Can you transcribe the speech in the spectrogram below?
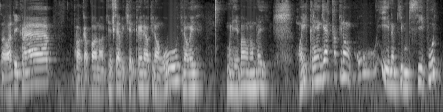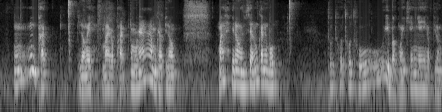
สวัสดีครับพอกับเป้าหนอนกินแซ่บอีกเช่นเคยนะครับพี่น้องอู้พี่น้องเอ้ยมือนี้เบ้าน้องได้ หอยแครงยักษ์ครับพี่น้องโอ้ยน้ำจิ้มซีฟู้ดผัก พี่น้องเอ้ยมากับผักงามครับพี่น้อง มาพี่น้องแซ่บน้ำกันครับผมโถโถโถโถอุ้ยบักหอยแครงไงครับพี่น้อง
